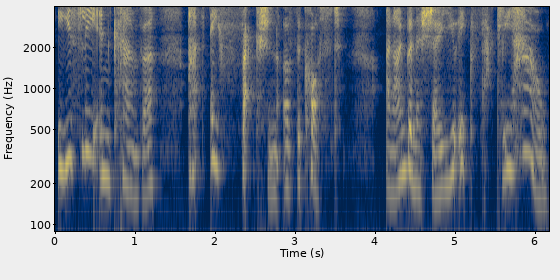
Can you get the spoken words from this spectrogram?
easily in Canva at a fraction of the cost. And I'm going to show you exactly how.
